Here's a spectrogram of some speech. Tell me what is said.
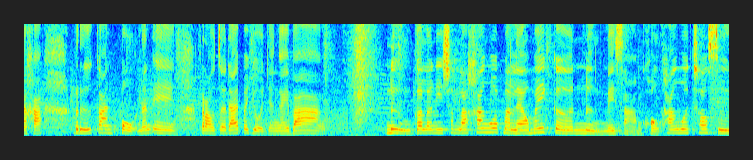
นะคะ หรือการโปะนั่นเอง เราจะได้ประโยชน์ยังไงบ้าง 1. กรณีชำระค่างวดมาแล้วไม่เกิน 1 ใน 3 ของค่างวดเช่าซื้อ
